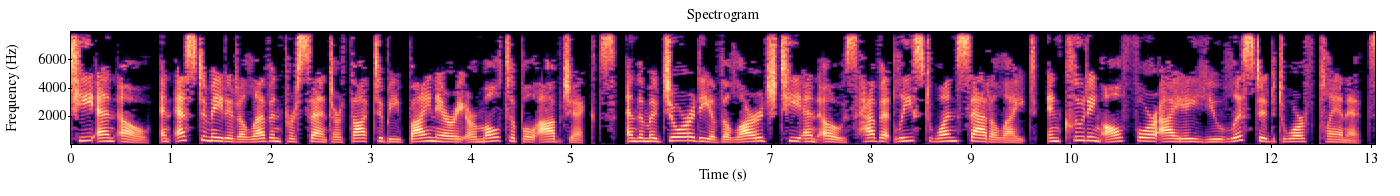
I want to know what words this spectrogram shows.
TNO, an estimated 11% are thought to be binary or multiple objects, and the majority of the large TNOs have at least one satellite, including all four IAU-listed dwarf planets.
